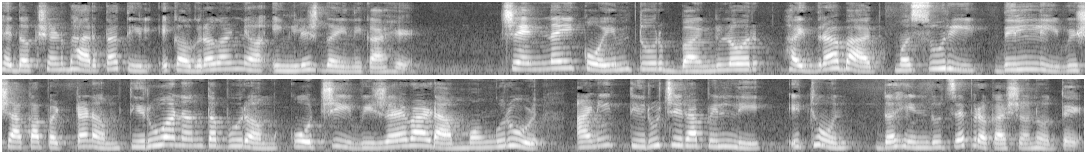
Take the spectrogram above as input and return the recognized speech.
हे दक्षिण भारतातील एक अग्रगण्य इंग्लिश दैनिक आहे. चेन्नई कोईमतूर बंगलोर हैदराबाद मसुरी दिल्ली विशाखापट्टणम तिरुअनंतपुरम कोची विजयवाडा मंगरूळ आणि तिरुचिरापिल्ली इथून द हिंदूचे प्रकाशन होते.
